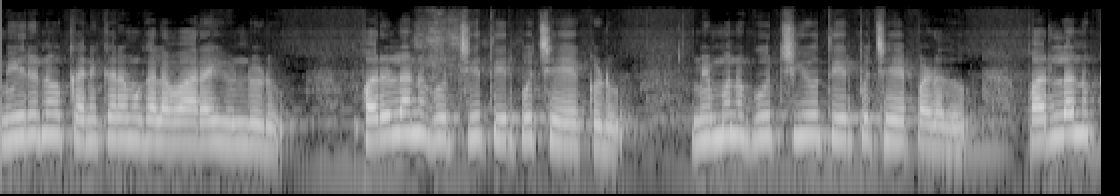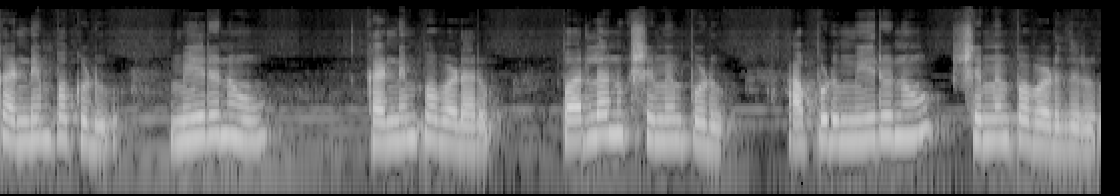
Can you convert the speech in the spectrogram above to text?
మీరును కనికరము గలవారై పరులను గూర్చి తీర్పు చేయకుడు. మిమ్మును గూర్చియు తీర్పు చేయపడదు. పరులను ఖండింపకుడు. మీరును ఖండింపబడరు. పరులను క్షమింపుడు. అప్పుడు మీరును క్షమింపబడుదురు.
